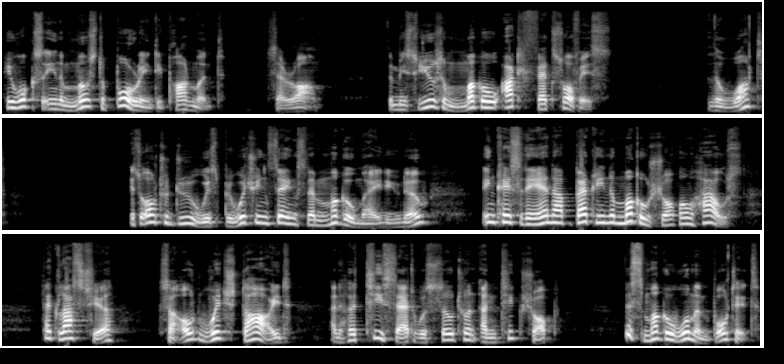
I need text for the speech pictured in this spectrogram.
He works in the most boring department, said Ron. The Misuse of Muggle Artifacts Office. The what? It's all to do with bewitching things that Muggle made, you know, in case they end up back in the Muggle shop or house. Like last year, some old witch died, and her tea set was sold to an antique shop. This Muggle woman bought it,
